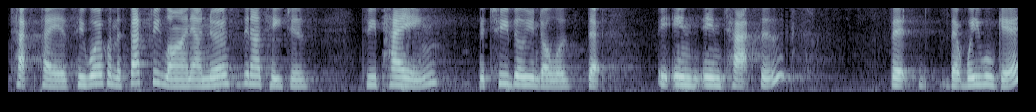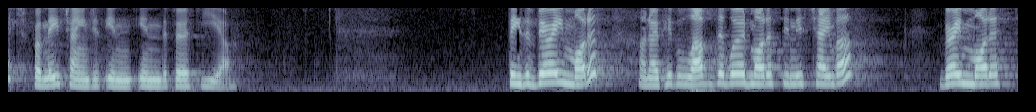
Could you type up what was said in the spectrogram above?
taxpayers who work on the factory line, our nurses and our teachers, to be paying the $2 billion that in, in taxes that, that we will get from these changes in, in the first year. These are very modest. I know people love the word modest in this chamber. Very modest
